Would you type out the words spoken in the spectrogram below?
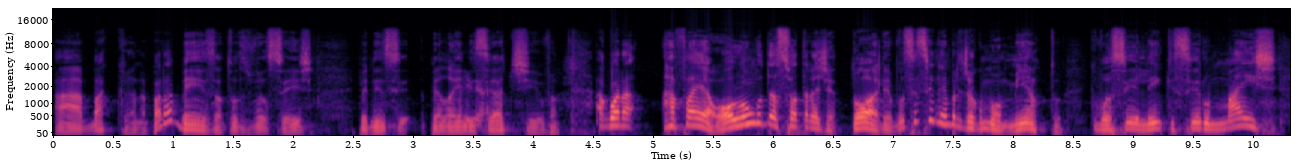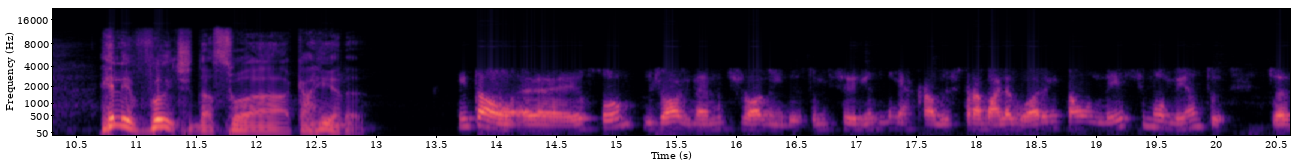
Ah, bacana. Parabéns a todos vocês pela iniciativa. Agora, Rafael, ao longo da sua trajetória, você se lembra de algum momento que você elenque ser o mais relevante da sua carreira? Então, é, eu sou jovem, né, muito jovem ainda, estou me inserindo no mercado de trabalho agora, então nesse momento já,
